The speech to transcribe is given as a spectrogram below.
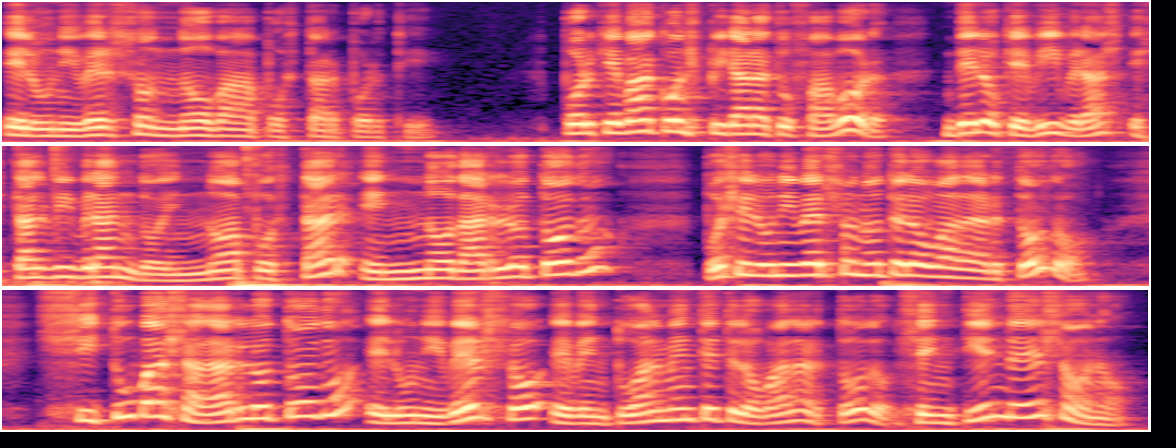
el universo no va a apostar por ti. Porque va a conspirar a tu favor. De lo que vibras, estás vibrando en no apostar, en no darlo todo, pues el universo no te lo va a dar todo. Si tú vas a darlo todo, el universo eventualmente te lo va a dar todo. ¿Se entiende eso o no?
